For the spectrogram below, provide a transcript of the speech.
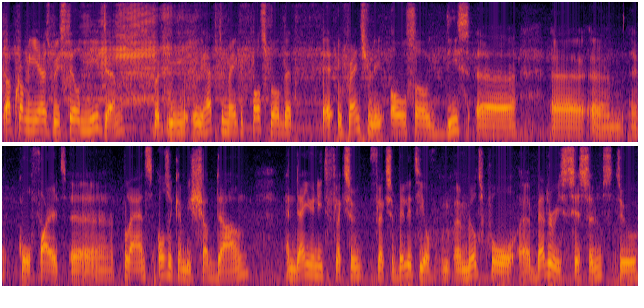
The upcoming years we still need them, but we, we have to make it possible that eventually also these um, coal-fired plants also can be shut down and then you need the flexi flexibility of uh, multiple uh, battery systems to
